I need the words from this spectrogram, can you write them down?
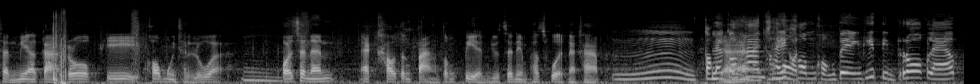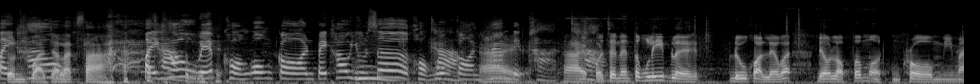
ฉันมีอาการโรคที่ข้อมูลฉันรั่ว อืม เพราะฉะนั้น Account ต่างๆ ต้องเปลี่ยน username password นะครับ อืมต้องแล้วก็นะห้ามใช้ทั้งหมด คอมของตัวเองที่ติดโรคแล้วไปจนกว่าเข้าจะรักษาไปเข้าเว็บขององค์กร ไปเข้ายูเซอร์ของค่ะ องค์กรห้ามเด็ดขาดใช่ ค่ะ เพราะฉะนั้นต้องรีบเลยดูก่อนเลยว่า developer mode ของ Chrome มีไหม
